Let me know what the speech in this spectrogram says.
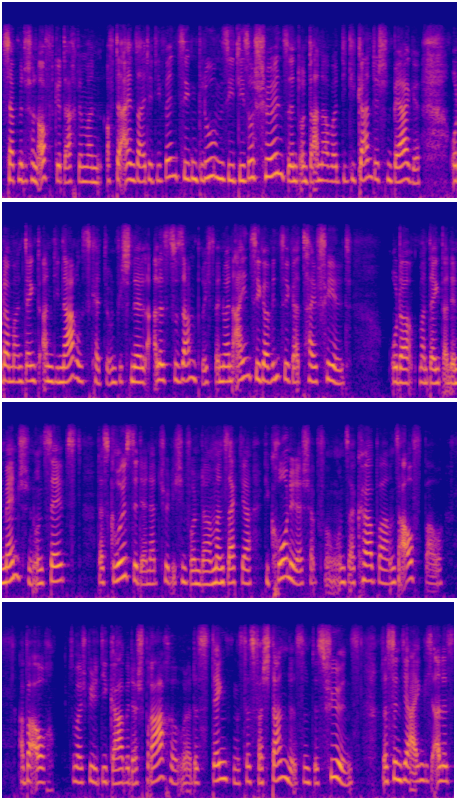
Ich habe mir schon oft gedacht, wenn man auf der einen Seite die winzigen Blumen sieht, die so schön sind und dann aber die gigantischen Berge. Oder man denkt an die Nahrungskette und wie schnell alles zusammenbricht, wenn nur ein einziger winziger Teil fehlt. Oder man denkt an den Menschen, uns selbst, das größte der natürlichen Wunder. Man sagt ja die Krone der Schöpfung, unser Körper, unser Aufbau. Aber auch zum Beispiel die Gabe der Sprache oder des Denkens, des Verstandes und des Fühlens. Das sind ja eigentlich alles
